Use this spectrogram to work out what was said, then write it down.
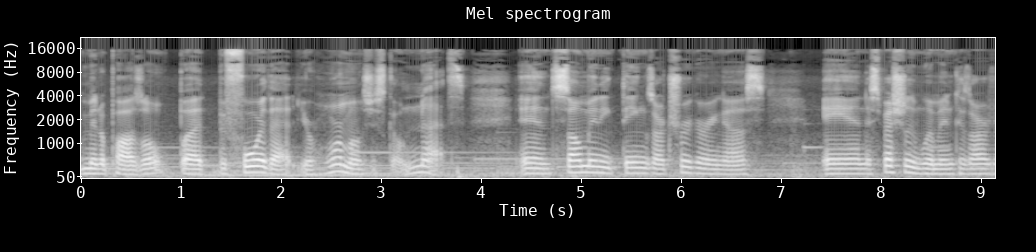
menopausal. But before that, your hormones just go nuts and so many things are triggering us, and especially women because our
